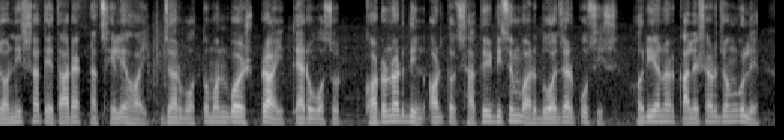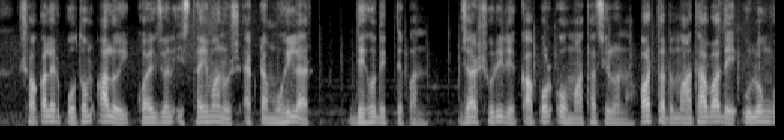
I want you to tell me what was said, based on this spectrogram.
জনির সাথে তার একটা ছেলে হয়, যার বর্তমান বয়স প্রায় তেরো বছর। ঘটনার দিন, অর্থাৎ সাতই ডিসেম্বর দু হাজার পঁচিশ, হরিয়ানার কালেসার জঙ্গলে সকালের প্রথম আলোয় কয়েকজন স্থায়ী মানুষ একটা মহিলার দেহ দেখতে পান। যার শরীরে কাপড় ও মাথা ছিল না। অর্থাৎ মাথা বাদে উলঙ্গ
